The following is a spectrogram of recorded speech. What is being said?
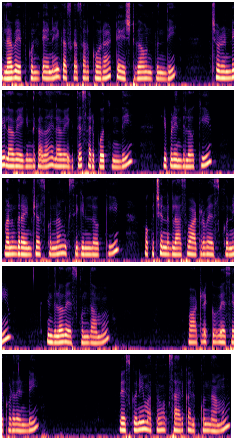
ఇలా వేపుకుంటేనే గసగసాల కూర టేస్ట్గా ఉంటుంది. చూడండి ఇలా వేగింది కదా ఇలా వేగితే సరిపోతుంది. ఇప్పుడు ఇందులోకి మనం గ్రైండ్ చేసుకున్న మిక్సీ గిన్నెలోకి ఒక చిన్న గ్లాస్ వాటర్ వేసుకుని ఇందులో వేసుకుందాము. వాటర్ ఎక్కువ వేసేయకూడదండి. వేసుకుని మొత్తం ఒకసారి కలుపుకుందాము.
